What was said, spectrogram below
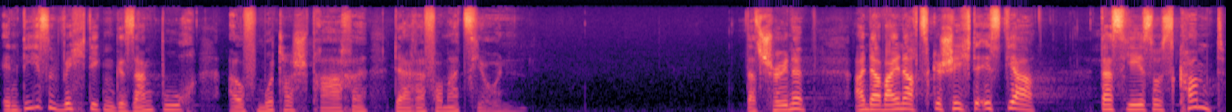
in diesem wichtigen Gesangbuch auf Muttersprache der Reformation. Das Schöne an der Weihnachtsgeschichte ist ja, dass Jesus kommt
